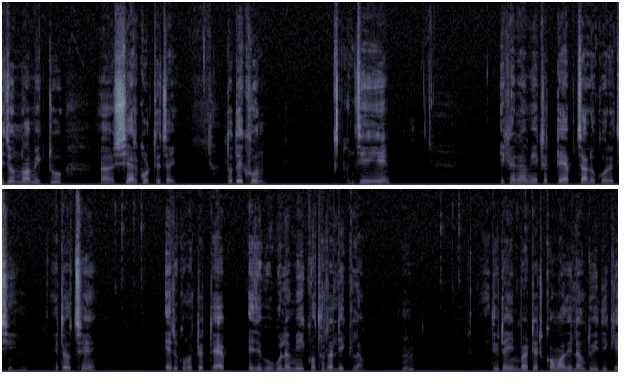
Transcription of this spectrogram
এই জন্য আমি একটু শেয়ার করতে চাই। তো দেখুন, যে এখানে আমি একটা ট্যাব চালু করেছি? এটা হচ্ছে এরকম একটা ট্যাব, এই যে গুগল আমি কথাটা লিখলাম, হুম? দুইটা ইনভার্টেড কমা দিলাম, দুই দিকে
